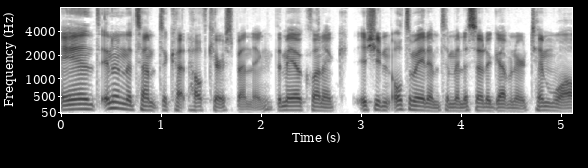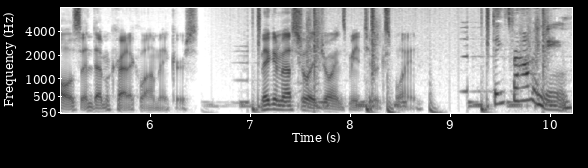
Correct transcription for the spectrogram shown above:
And in an attempt to cut healthcare spending, the Mayo Clinic issued an ultimatum to Minnesota Governor Tim Walz and Democratic lawmakers. Megan Messerly joins me to explain. Thanks for having me.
